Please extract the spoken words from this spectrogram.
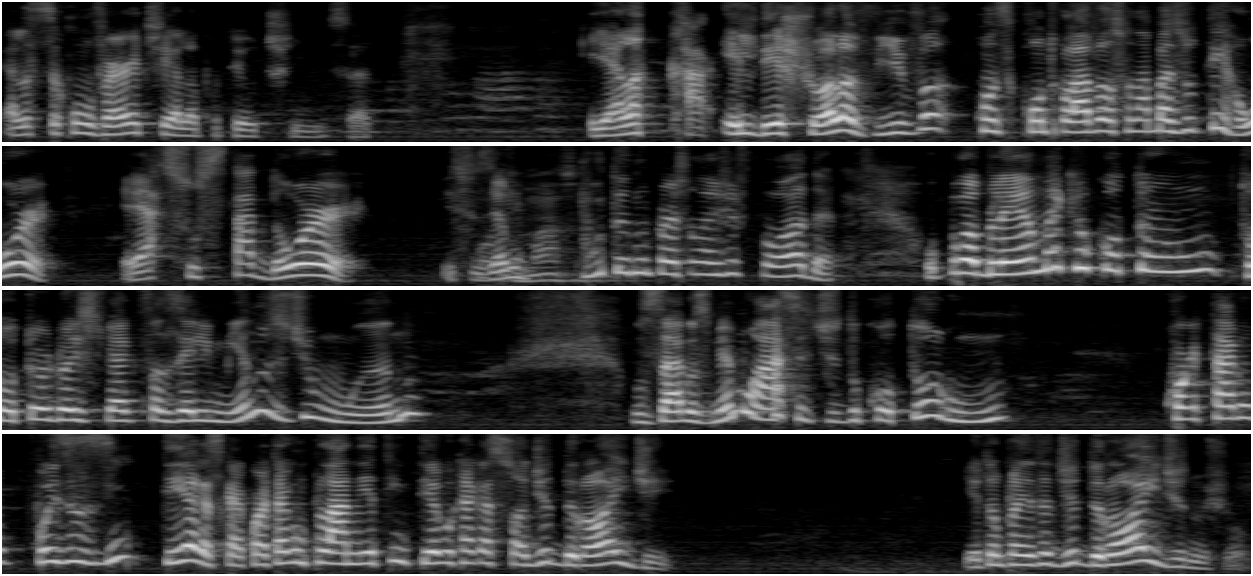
ela se converte ela pro teu time, sabe? E ela, ele deixou ela viva, controlava ela só na base do terror. É assustador. Eles Pô, fizeram um massa. puta num personagem foda. O problema é que o Kotor 1, Kotor 2 tiver que fazer ele menos de um ano. Usaram os mesmos assets do Kotor 1. Cortaram coisas inteiras, cara. Cortaram um planeta inteiro que era só de droid. E tem um planeta de droid no jogo.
